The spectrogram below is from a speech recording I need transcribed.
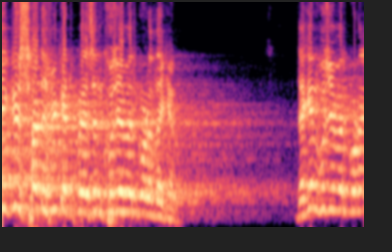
ডিগ্রি সার্টিফিকেট পেয়েছেন, খুঁজে বের করে দেখেন। দেখেন খুঁজে বের করে।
